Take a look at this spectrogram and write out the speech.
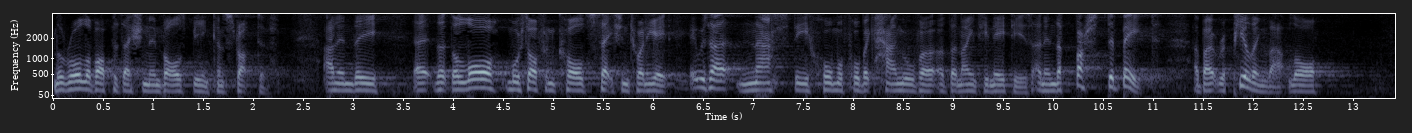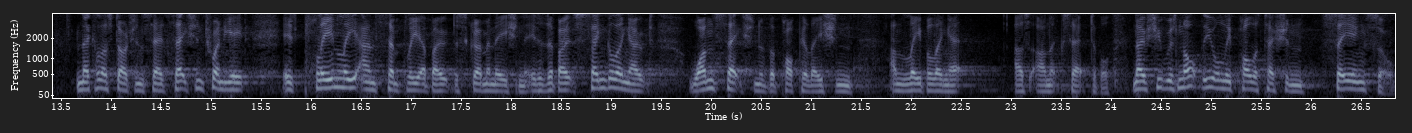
the role of opposition involves being constructive and in the uh, that the law most often called Section 28. It was a nasty homophobic hangover of the 1980s. And in the first debate about repealing that law, Nicola Sturgeon said Section 28 is plainly and simply about discrimination. It is about singling out one section of the population and labelling it as unacceptable. Now, she was not the only politician saying so.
